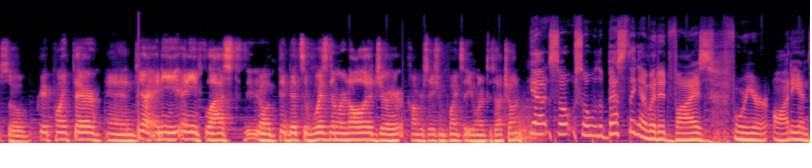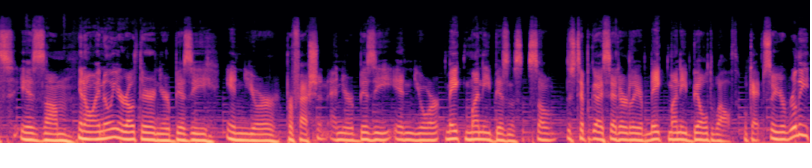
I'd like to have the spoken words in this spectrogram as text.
So great point there. And yeah, any any last you know bits of wisdom or knowledge or conversation points that you wanted to touch on? Yeah. So so the best thing I would advise for your audience is um you know I know you're out there and you're busy in your profession and you're busy in your make money businesses. So this typically I said earlier, make money, build wealth. Okay. So you're really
